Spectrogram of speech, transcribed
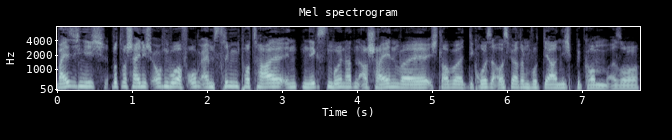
weiß ich nicht. Wird wahrscheinlich irgendwo auf irgendeinem Streaming-Portal in den nächsten Monaten erscheinen, weil ich glaube, die große Auswertung wird ja nicht bekommen. Also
